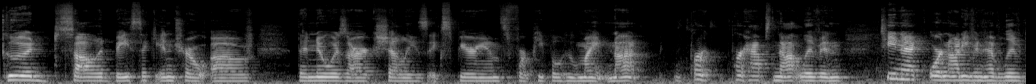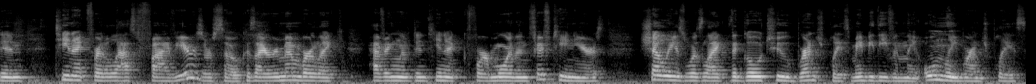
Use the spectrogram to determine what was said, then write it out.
good solid basic intro of the Noah's Ark Shelley's experience for people who might not per, perhaps not live in Teaneck or not even have lived in Teaneck for the last 5 years or so because I remember like having lived in Teaneck for more than 15 years Shelley's was like the go-to brunch place maybe even the only brunch place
